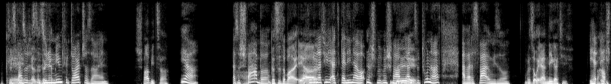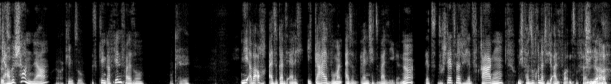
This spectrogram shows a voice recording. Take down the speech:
okay. das war so das Also da Synonym für Deutsche sein. Schwabizer. Ja. Also Aha. Schwabe. Und das ist aber Obwohl du eher, natürlich als Berliner überhaupt nichts mit dem Schwabenland Nee. zu tun hast. Aber das war irgendwie so. das ist auch eher negativ. Ja, ich glaube schon, ja. Ja, klingt so. Es klingt auf jeden Fall so. Okay. Nee, aber auch, also ganz ehrlich, egal wo man, also wenn ich jetzt überlege, ne, jetzt, du stellst mir natürlich jetzt Fragen und ich versuche natürlich Antworten zu finden. Ne? Ja.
